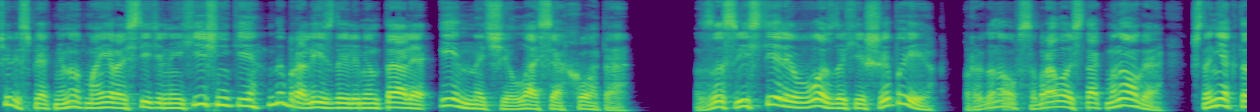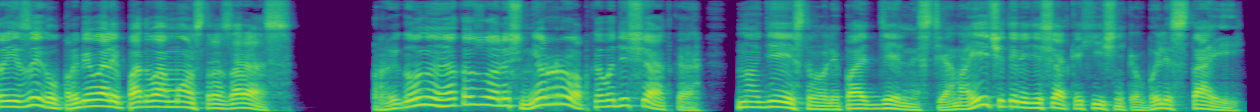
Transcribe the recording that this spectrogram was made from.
Через пять минут мои растительные хищники добрались до элементаля, и началась охота. Засвистели в воздухе шипы. Прыгунов собралось так много, что некоторые из игл пробивали по два монстра за раз. Прыгуны оказались не робкого десятка, но действовали по отдельности, а мои четыре десятка хищников были стаей.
